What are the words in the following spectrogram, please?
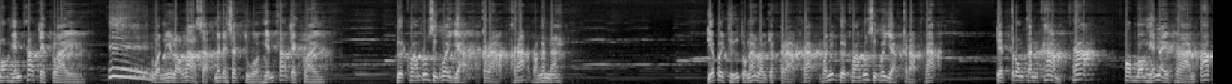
มองเห็นพระแต่ไกลวันนี้เราล่าสัตว์ไม่ได้สักตัว เห็นพระแต่ไกล เกิดความรู้สึกว่าอยากกราบพระว่างั้นนะ เดี๋ยวไปถึงตรงนั้นเราจะกราบพระ วันนี้เกิดความรู้สึกว่าอยากกราบพระ แต่ตรงกันข้ามพระ พอมองเห็นนายพรานปั๊บ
